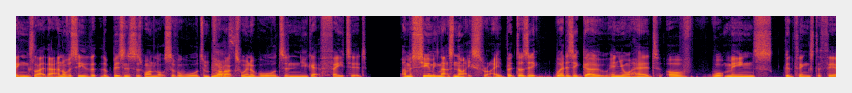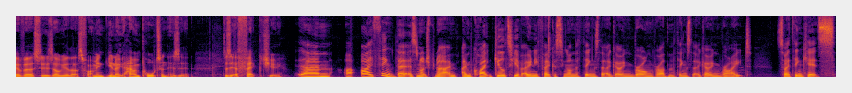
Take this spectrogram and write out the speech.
things like that, and obviously the, the business has won lots of awards and Yes. products win awards, and you get feted. I'm assuming that's nice, right? But does it? Where does it go in your head of what means good things to Thea versus oh yeah, that's fine? I mean, you know, how important is it? Does it affect you? Um, I, I think that as an entrepreneur, I'm, I'm quite guilty of only focusing on the things that are going wrong rather than things that are going right. So I think it's,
